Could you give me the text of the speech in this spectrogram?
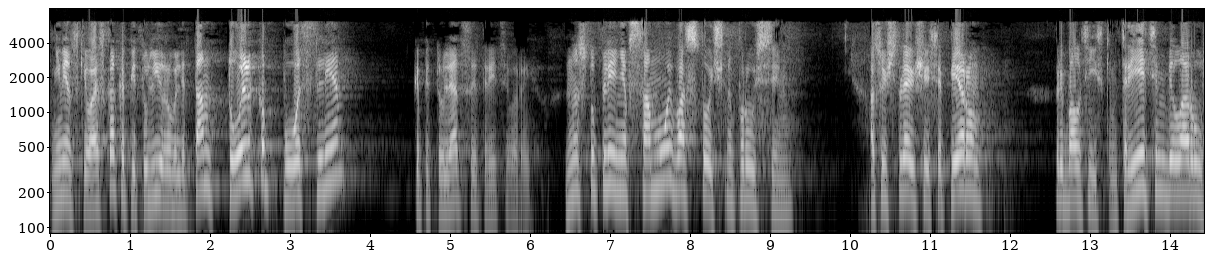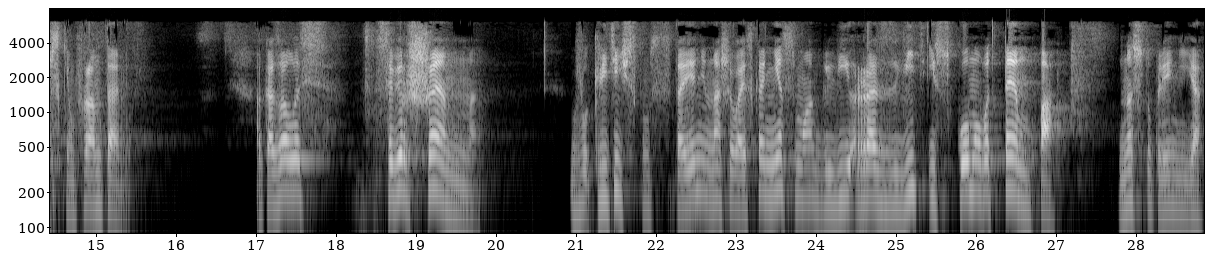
Немецкие войска капитулировали там только после капитуляции Третьего Рейха. Наступление в самой Восточной Пруссии, осуществляющееся первым Прибалтийским, третьим Белорусским фронтами, оказалось совершенно в критическом состоянии наши войска не смогли развить искомого темпа наступления.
